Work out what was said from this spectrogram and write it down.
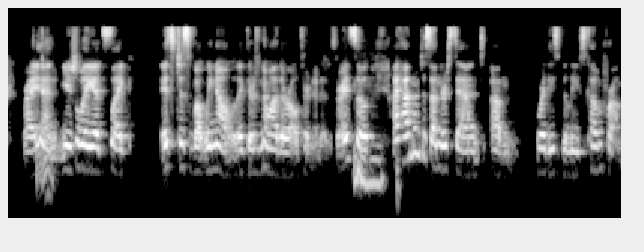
right Yeah. and usually it's like it's just what we know like there's no other alternatives right so hmm i have them just understand um, where these beliefs come from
